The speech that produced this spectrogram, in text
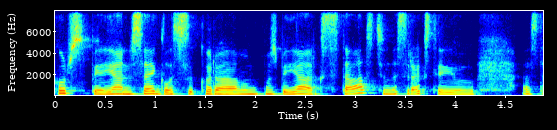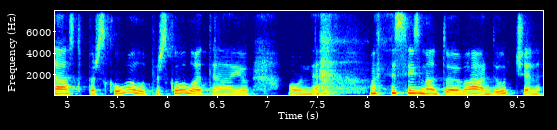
kurs pie Jānis Eglis, kurā mums bija jāraksta stāsts, un es rakstīju stāstu par skolu, par skolotāju, un, un es izmantoju vārdu učene,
